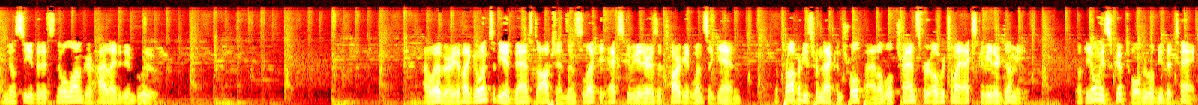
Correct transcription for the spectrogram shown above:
and you'll see that it's no longer highlighted in blue. However, if I go into the advanced options and select the excavator as a target once again, the properties from that control panel will transfer over to my excavator dummy, but the only script holder will be the tank,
